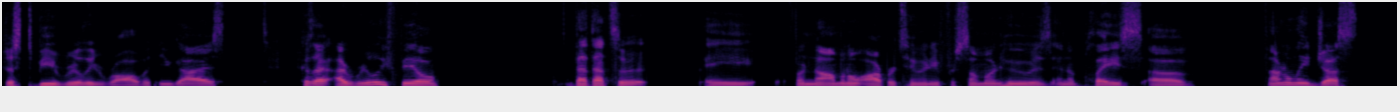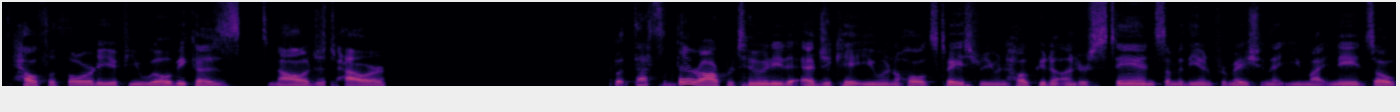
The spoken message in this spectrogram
just be really raw with you guys. Because I, I really feel that that's a a phenomenal opportunity for someone who is in a place of not only just health authority, if you will, because knowledge is power, but that's their opportunity to educate you and hold space for you and help you to understand some of the information that you might need. So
